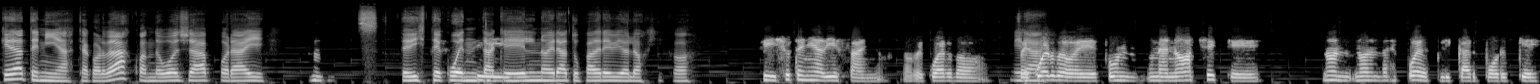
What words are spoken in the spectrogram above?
¿Qué edad tenías? ¿Te acordás cuando vos ya por ahí te diste cuenta que él no era tu padre biológico? Sí, yo tenía 10 años, lo recuerdo. Recuerdo, eh, fue una noche que no, no les puedo explicar por qué.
